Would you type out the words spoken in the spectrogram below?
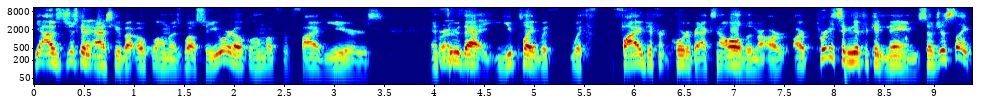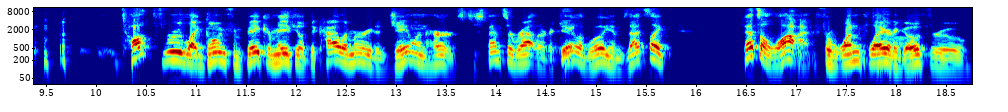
Yeah, I was just going to ask you about Oklahoma as well. So you were at Oklahoma for five years, and right. through that, you played with with five different quarterbacks, and all of them are are pretty significant names. So just like talk through like going from Baker Mayfield to Kyler Murray to Jalen Hurts to Spencer Rattler to Caleb yeah. Williams. That's like that's a lot for one player to go through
